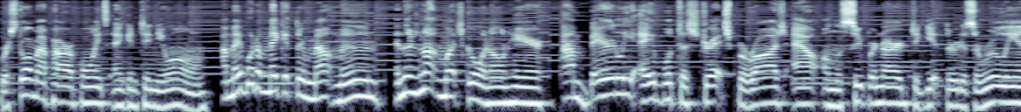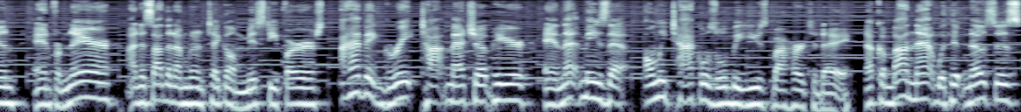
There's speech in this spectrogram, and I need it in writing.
restore my power points, and continue on. I'm able to make it through Mount Moon, and there's not much going on here. I'm barely able to stretch Barrage out on the Super Nerd to get through to Cerulean, and from there, I decide that I'm going to take on Misty first. I have a great top matchup here, and that means that only tackles will be used by her today. Now combine that with Hypnosis,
